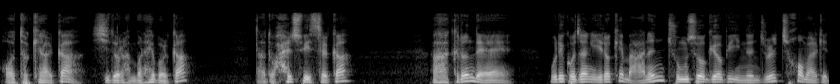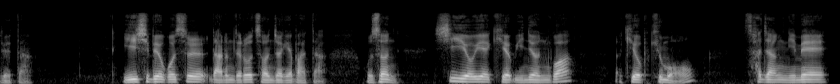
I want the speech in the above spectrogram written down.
어떻게 할까? 시도를 한번 해볼까? 나도 할 수 있을까? 아, 그런데 우리 고장에 이렇게 많은 중소기업이 있는 줄 처음 알게 됐다. 20여 곳을 나름대로 전정해 봤다. 우선 CEO의 기업 인연과 기업 규모, 사장님의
